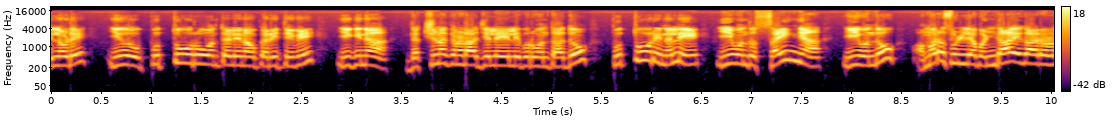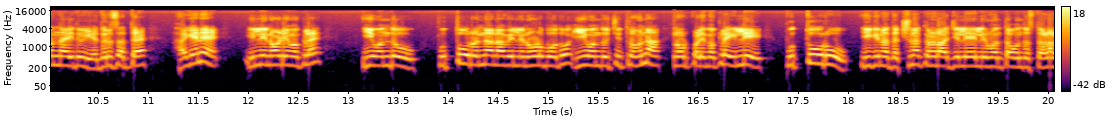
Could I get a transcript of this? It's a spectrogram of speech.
ಇಲ್ಲಿ ನೋಡಿ, ಇದು ಪುತ್ತೂರು ಅಂತೇಳಿ ನಾವು ಕರಿತೀವಿ. ಈಗಿನ ದಕ್ಷಿಣ ಕನ್ನಡ ಜಿಲ್ಲೆಯಲ್ಲಿ ಬರುವಂತಹದ್ದು ಪುತ್ತೂರಿನಲ್ಲಿ ಈ ಒಂದು ಸೈನ್ಯ, ಈ ಒಂದು ಅಮರಸುಳ್ಯ ಬಂಡಾಯಗಾರರನ್ನು ಇದು ಎದುರಿಸತ್ತೆ. ಹಾಗೆಯೇ ಇಲ್ಲಿ ನೋಡಿ ಮಕ್ಕಳೇ, ಈ ಒಂದು ಪುತ್ತೂರನ್ನು ನಾವಿಲ್ಲಿ ನೋಡ್ಬೋದು. ಈ ಒಂದು ಚಿತ್ರವನ್ನು ನೋಡ್ಕೊಳ್ಳಿ ಮಕ್ಕಳೇ. ಇಲ್ಲಿ ಪುತ್ತೂರು, ಈಗಿನ ದಕ್ಷಿಣ ಕನ್ನಡ ಜಿಲ್ಲೆಯಲ್ಲಿರುವಂಥ ಒಂದು ಸ್ಥಳ.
